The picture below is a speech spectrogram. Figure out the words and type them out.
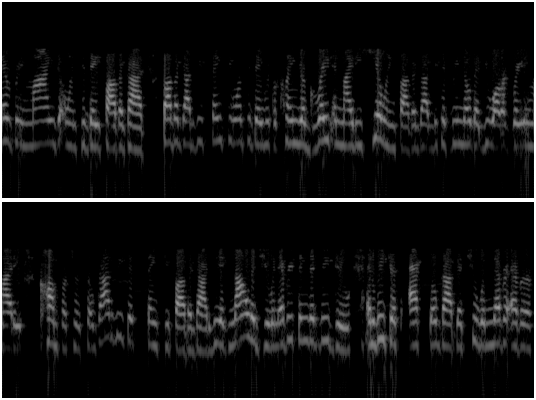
every mind on today, Father God. Father God, we thank you on today. We proclaim your great and mighty healing, Father God, because we know that you are a great and mighty comforter. So, God, we just thank you, Father God. We acknowledge you in everything that we do, and we just ask, oh God, that you would never, ever,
